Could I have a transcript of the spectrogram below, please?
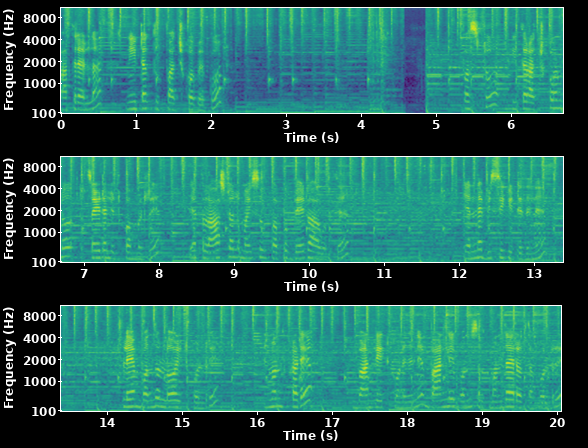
ಪಾತ್ರೆ ಎಲ್ಲ ನೀಟಾಗಿ ತುಪ್ಪ ಹಚ್ಕೋಬೇಕು. ಫಸ್ಟು ಈ ಥರ ಹಚ್ಕೊಂಡು ಸೈಡಲ್ಲಿ ಇಟ್ಕೊಂಬಿಡ್ರಿ ಯಾಕೆ ಲಾಸ್ಟಲ್ಲಿ ಮೈಸೂರು ಪಾಕು ಬೇಗ ಆಗುತ್ತೆ. ಎಣ್ಣೆ ಬಿಸಿಗಿಟ್ಟಿದ್ದೀನಿ ಫ್ಲೇಮ್ ಬಂದು ಲೋ ಇಟ್ಕೊಳ್ರಿ. ಇನ್ನೊಂದು ಕಡೆ ಬಾಣಲಿ ಇಟ್ಕೊಂಡಿದ್ದೀನಿ. ಬಾಣಲೆ ಬಂದು ಸ್ವಲ್ಪ ಮಂದ ಇರೋ ತಗೊಳ್ರಿ.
